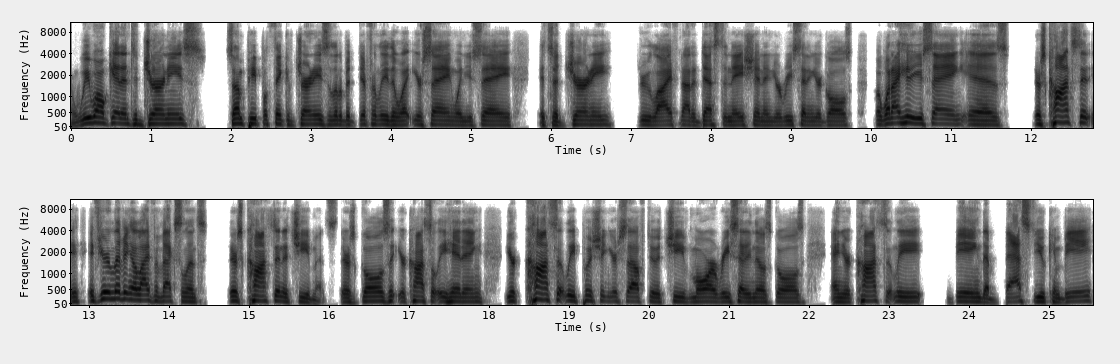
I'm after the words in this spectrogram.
We won't get into journeys. Some people think of journeys a little bit differently than what you're saying when you say it's a journey through life, not a destination, and you're resetting your goals. But what I hear you saying is there's constant, if you're living a life of excellence, there's constant achievements. There's goals that you're constantly hitting. You're constantly pushing yourself to achieve more, resetting those goals, and you're constantly being the best you can be.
